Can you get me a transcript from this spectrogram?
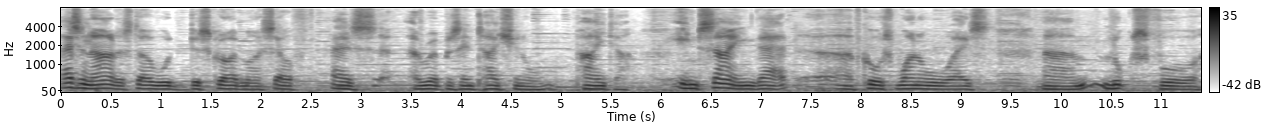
As an artist, I would describe myself as a representational painter. In saying that, uh, of course, one always um, looks for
